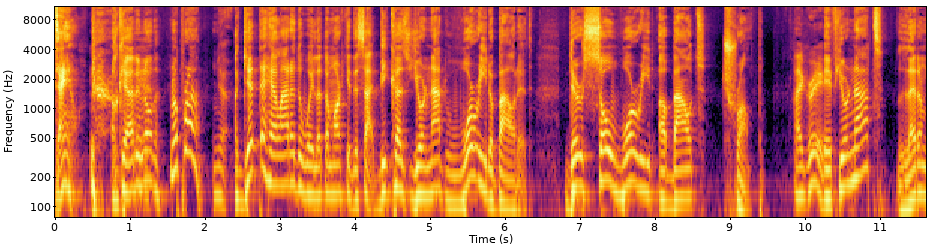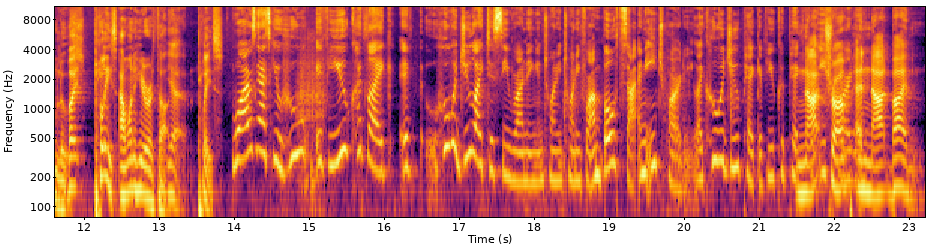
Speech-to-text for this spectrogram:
damn, okay, I didn't know that. No problem. Yeah. Uh, Get the hell out of the way. Let the market decide because you're not worried about it. They're so worried about Trump. I agree. If you're not, let them loose. But- Please, I want to hear your thoughts. Yeah. Please. Well, I was gonna ask you who, if you could like, if who would you like to see running in 2024 on both sides, in each party? Like, who would you pick if you could pick? for not each Trump party? and not Biden.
